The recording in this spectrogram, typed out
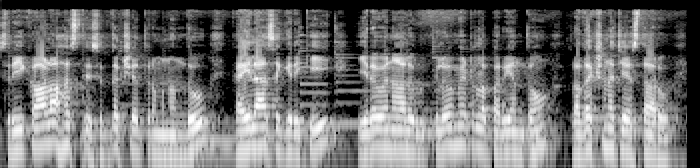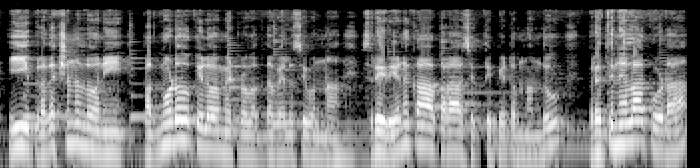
శ్రీకాళహస్తి సిద్ధక్షేత్రమునందు కైలాసగిరికి ఇరవై నాలుగు కిలోమీటర్ల పర్యంతం ప్రదక్షిణ చేస్తారు. ఈ ప్రదక్షిణలోని పదమూడవ కిలోమీటర్ వద్ద వెలసి ఉన్న శ్రీ రేణుకా పరాశక్తి పీఠం నందు ప్రతి నెలా కూడా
